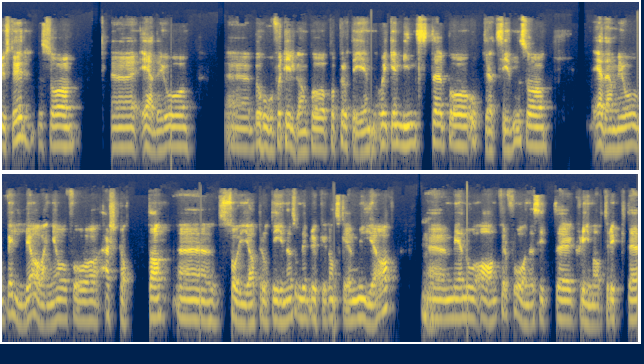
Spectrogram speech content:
husdyr, så eh, er det jo behov for tilgang på, på, protein. Og ikke minst på oppdrettssiden så er de jo veldig avhengig av å få erstatta eh, soyaproteinet, som de bruker ganske mye av, eh, med noe annet for å få ned sitt klimaavtrykk. Det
